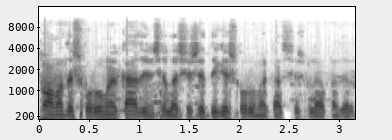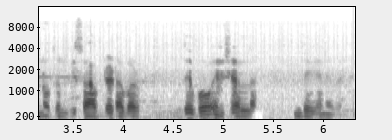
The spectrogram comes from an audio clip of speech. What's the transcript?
তো আমাদের শোরুমের কাজ ইনশাল্লাহ শেষের দিকে শোরুমের কাজ শেষ হলে আপনাদের নতুন কিছু আপডেট আবার দেবো, ইনশাল্লাহ। দেখে নেবেন।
